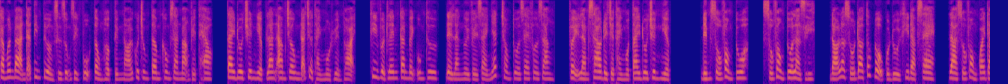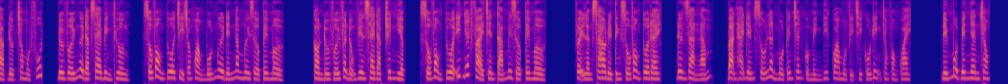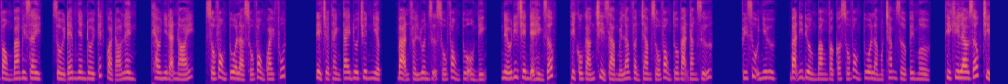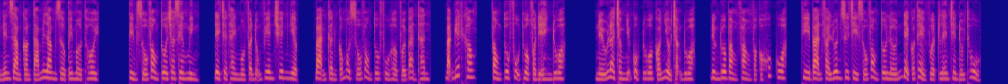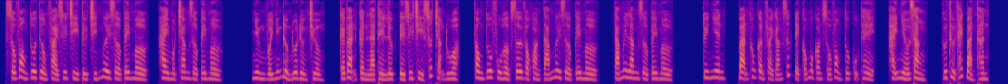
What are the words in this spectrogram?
Cảm ơn bạn đã tin tưởng sử dụng dịch vụ tổng hợp tiếng nói của Trung tâm Không gian mạng Việt Theo. Tay đua chuyên nghiệp Lan Am Trông đã trở thành một huyền thoại khi vượt lên căn bệnh ung thư để là người về giải nhất trong tour Zephyr răng. Vậy làm sao để trở thành một tay đua chuyên nghiệp? Đếm số vòng tua. Số vòng tua là gì? Đó là số đo tốc độ của đùi khi đạp xe, là số vòng quay đạp được trong một phút. Đối với người đạp xe bình thường, số vòng tua chỉ trong khoảng 40 đến 50 giờ pm. Còn đối với vận động viên xe đạp chuyên nghiệp, số vòng tua ít nhất phải trên 80 giờ pm. Vậy làm sao để tính số vòng tua đây? Đơn giản lắm, bạn hãy đếm số lần một bên chân của mình đi qua một vị trí cố định trong vòng quay. Đếm một bên nhân trong vòng 30 giây, rồi đem nhân đôi kết quả đó lên. Theo như đã nói, số vòng tua là số vòng quay phút. Để trở thành tay đua chuyên nghiệp, bạn phải luôn giữ số vòng tua ổn định. Nếu đi trên địa hình dốc, thì cố gắng chỉ giảm 15% số vòng tua bạn đang giữ. Ví dụ như, bạn đi đường bằng và có số vòng tua là 100 giờ pm, thì khi leo dốc chỉ nên giảm còn 85 giờ pm thôi. Tìm số vòng tua cho riêng mình. Để trở thành một vận động viên chuyên nghiệp, bạn cần có một số vòng tua phù hợp với bản thân. Bạn biết không, vòng tua phụ thuộc vào địa hình đua. Nếu là trong những cuộc đua có nhiều chặng đua, đường đua bằng phẳng và có khúc cua, thì bạn phải luôn duy trì số vòng tua lớn để có thể vượt lên trên đối thủ. Số vòng tua thường phải duy trì từ 90 giờ pm hay 100 giờ pm. Nhưng với những đường đua đường trường, cái bạn cần là thể lực để duy trì suốt chặng đua. Vòng tua phù hợp rơi vào khoảng 80 giờ pm, 85 giờ pm. Tuy nhiên, bạn không cần phải gắng sức để có một con số vòng tua cụ thể. Hãy nhớ rằng, cứ thử thách bản thân.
